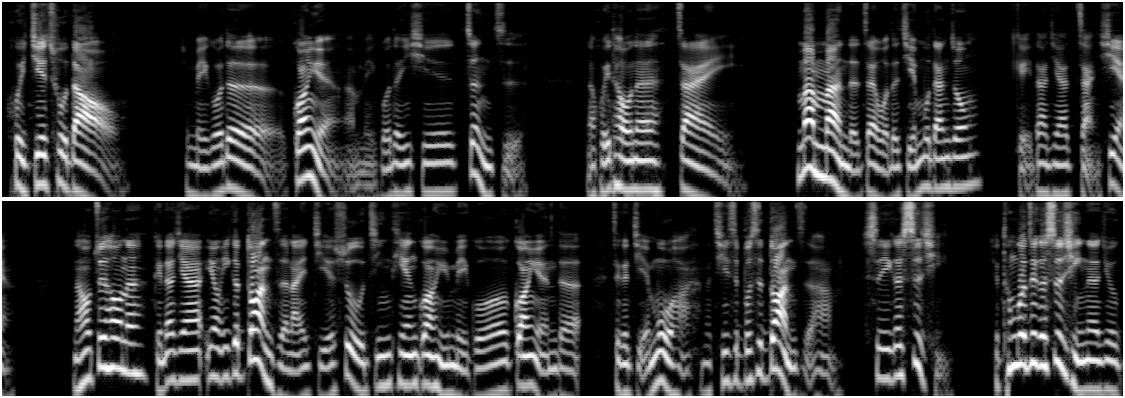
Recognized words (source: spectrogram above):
会接触到就美国的官员啊，美国的一些政治。那回头呢，再慢慢的在我的节目当中给大家展现。然后最后呢，给大家用一个段子来结束今天关于美国官员的这个节目哈。那其实不是段子哈，是一个事情。就通过这个事情呢，就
